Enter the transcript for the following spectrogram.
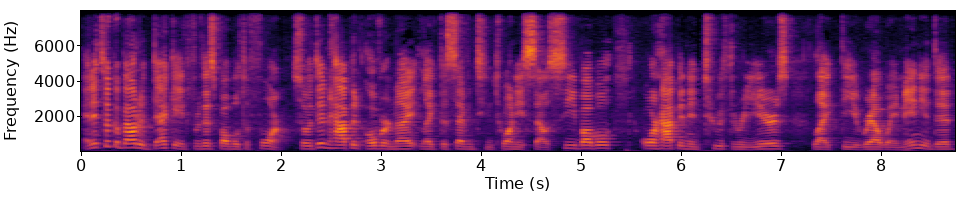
and it took about a decade for this bubble to form. So it didn't happen overnight like the 1720s South Sea bubble, or happen in two, three years like the Railway Mania did.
